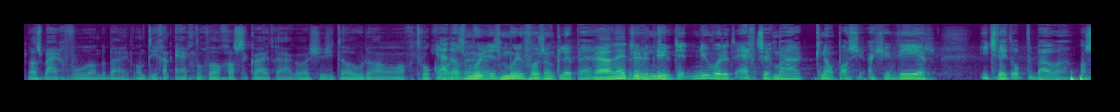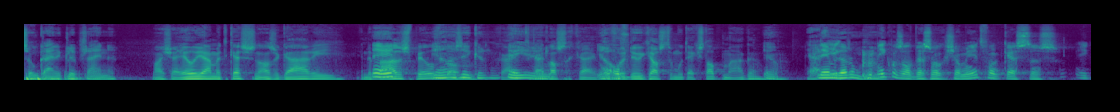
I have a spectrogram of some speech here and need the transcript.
Dat is mijn gevoel dan erbij. Want die gaan echt nog wel gasten kwijtraken. hoor. Als je ziet al hoe er allemaal getrokken Ja, dat wordt. is, moeilijk, eh, is moeilijk voor zo'n club, hè? Ja, nee, Ik bedoel, tuurlijk, Nu, tuurlijk. dit- nu wordt het echt, zeg maar, knap als je, als je weer iets weet op te bouwen als zo'n kleine club zijnde. Maar als je heel jaar met Kessen en Azegari in de Nee, basis speelt, ja, dan zeker. ga je, Nee, ga je het lastig krijgen. Ja, of, of- de gasten moeten echt stappen maken. Ja. ja, Nee, maar ik, daarom. Ik was al best wel gecharmeerd van Kerstens. Ik,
